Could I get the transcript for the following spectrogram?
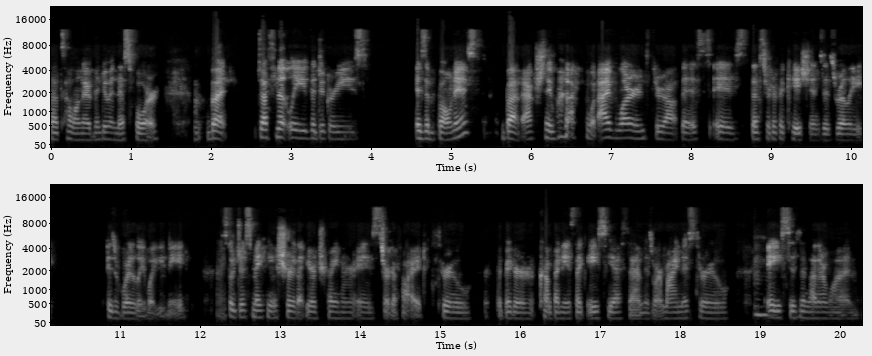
that's how long I've been doing this for. But definitely the degrees is a bonus, but actually what I, what I've learned throughout this is the certifications is really is really what you need. Right. So just making sure that your trainer is certified through the bigger companies like ACSM is where mine is through. Mhm. ACE is another one,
